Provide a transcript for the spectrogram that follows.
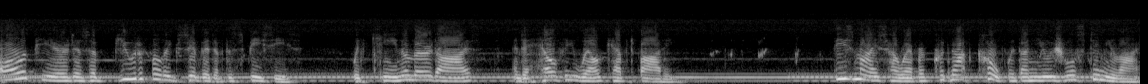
all appeared as a beautiful exhibit of the species, with keen, alert eyes and a healthy, well-kept body. These mice, however, could not cope with unusual stimuli.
